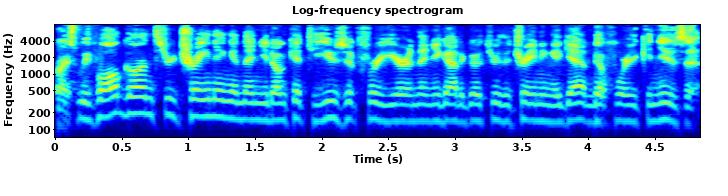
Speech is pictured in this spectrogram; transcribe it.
Right. We've all gone through training and then you don't get to use it for a year and then you got to go through the training again Yep. before you can use it.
